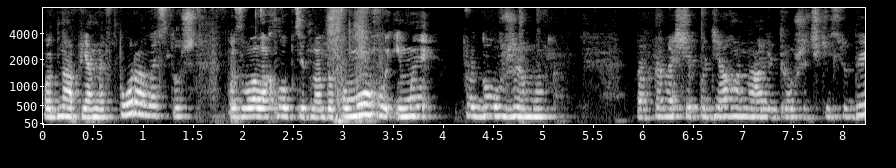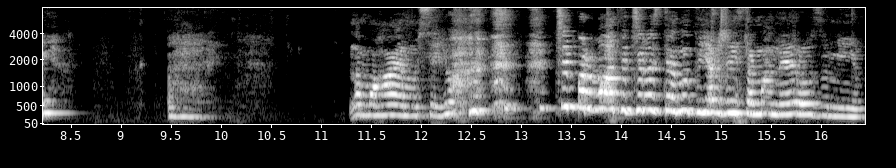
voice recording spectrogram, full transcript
Одна б я не впоралась, тож позвала хлопців на допомогу і ми продовжуємо. Так, давай ще по діагоналі трошечки сюди. Намагаємося його чи порвати, чи розтягнути, я вже і сама не розумію.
